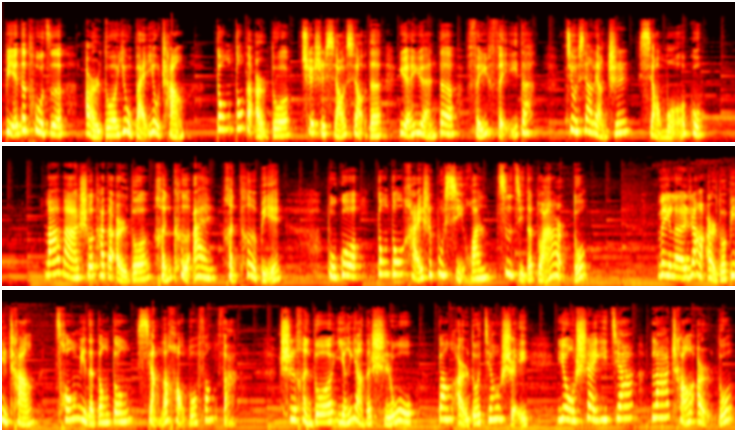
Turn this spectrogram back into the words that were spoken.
别的兔子耳朵又白又长，东东的耳朵却是小小的、圆圆的、肥肥的，就像两只小蘑菇。妈妈说它的耳朵很可爱、很特别，不过东东还是不喜欢自己的短耳朵。为了让耳朵变长，聪明的东东想了好多方法：吃很多营养的食物，帮耳朵浇水，用晒衣夹拉长耳朵。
